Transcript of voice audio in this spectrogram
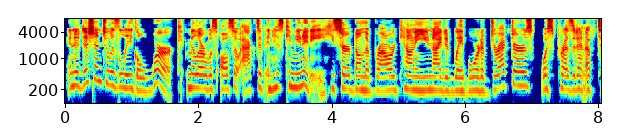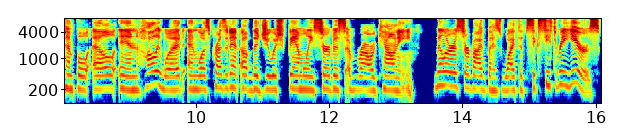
In addition to his legal work, Miller was also active in his community. He served on the Broward County United Way Board of Directors, was president of Temple L in Hollywood, and was president of the Jewish Family Service of Broward County. Miller is survived by his wife of 63 years,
